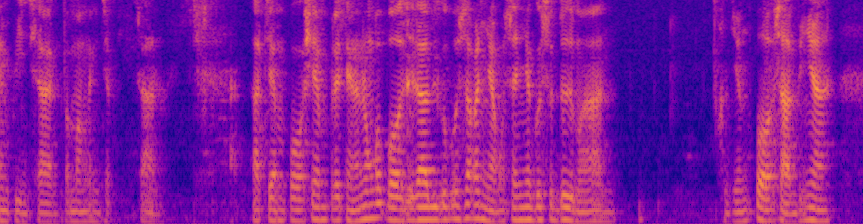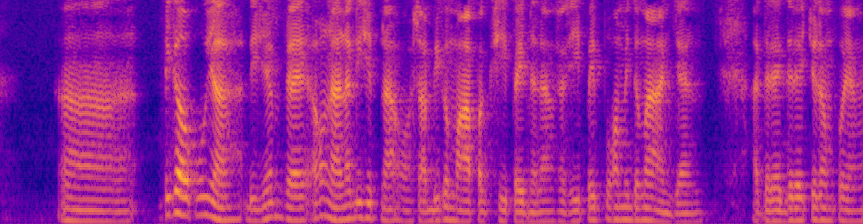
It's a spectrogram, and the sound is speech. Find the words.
aking pinsan, pamangkin siya pinsan. At yan po, syempre, tinanong ko po, sinabi ko po sa kanya kung saan niya gusto dumaan. At yan po, sabi niya, ah, ikaw kuya, di syempre, ako na, nag-isip na ako. Sabi ko makapag C5 na lang. Sa C5 po kami dumaan dyan. At dire-diretso lang po yung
